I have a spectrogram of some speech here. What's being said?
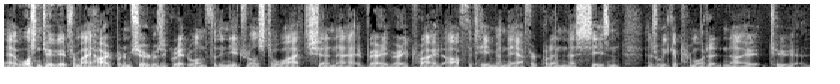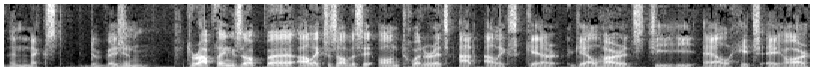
Uh, it wasn't too good for my heart, but I'm sure it was a great one for the neutrals to watch and uh, very, very proud of the team and the effort put in this season as we get promoted now to the next division to wrap things up, uh, Alex is obviously on Twitter. It's at Alex Gelhar. It's G E L H A R.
